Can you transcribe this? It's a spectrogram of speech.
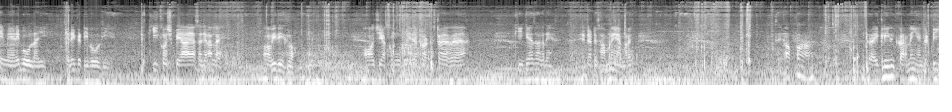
ਇਹ ਮੈਂ ਨਹੀਂ ਬੋਲਦਾ ਜੀ, ਇਹਦੇ ਗੱਡੀ ਬੋਲਦੀ ਹੈ। ਕੀ ਕੁਛ ਪਿਆ ਆ ਸਜਣਾ ਲੈ ਆ ਵੀ ਦੇਖ ਲਓ। ਆ ਚੱਕ ਮੂੰਗਫਲੀ ਦਾ ਟਰੱਕ ਸਟਾਇਆ ਹੋਇਆ ਆ। ਕੀ ਕਹਿ ਸਕਦੇ ਆ, ਇਹ ਤੁਹਾਡੇ ਸਾਹਮਣੇ ਆ ਮਰੇ। ਤੇ ਆਪਾਂ ਡਰਾਈ ਕਲੀਨ ਕਰਨੀ ਹੈ ਗੱਡੀ।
